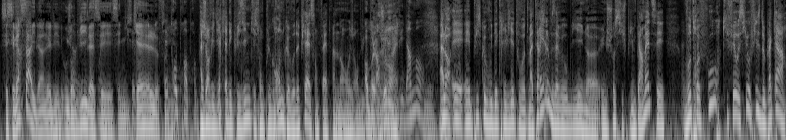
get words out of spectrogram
c'est c'est Versailles. Hein, les- les- aujourd'hui, là, c'est c'est nickel. C'est trop propre. Ah, J'ai envie de dire qu'il y a des cuisines qui sont plus grandes que vos deux pièces en fait maintenant aujourd'hui. Oh, bah, largement. Ouais. Évidemment. Alors, et, et puisque vous décriviez tout votre matériel, vous avez oublié une, une chose, si je puis me permettre, c'est votre four qui fait aussi office de placard,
